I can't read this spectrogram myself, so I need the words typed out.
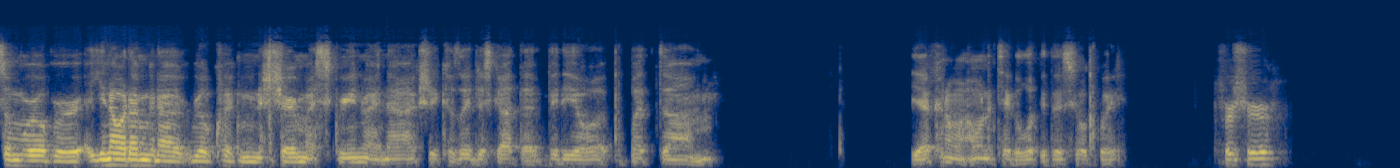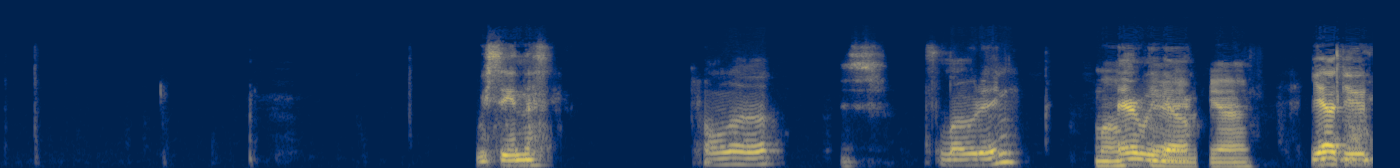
somewhere over? You know what? I'm gonna real quick. I'm gonna share my screen right now actually because I just got that video up. But um, yeah, kind of I want to take a look at this real quick. For sure. We seeing this? Hold up. It's It's loading. almost There we go. Yeah. Yeah, dude.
